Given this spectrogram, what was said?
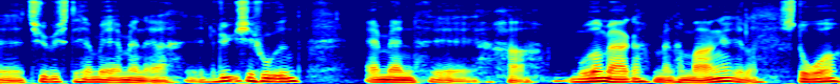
øh, typisk det her med, at man er øh, lys i huden, at man øh, har modermærker, man har mange eller store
